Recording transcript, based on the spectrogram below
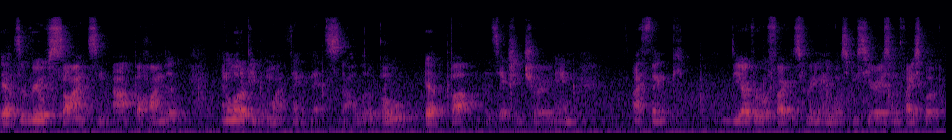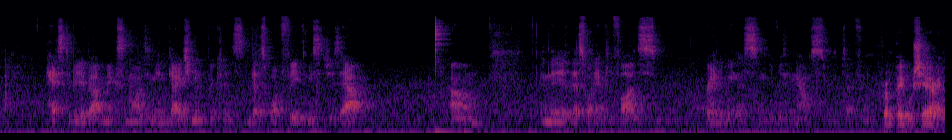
Yeah. There's a real science and art behind it, and a lot of people might think that's a whole lot of bull, Yeah. but it's actually true. And I think the overall focus for anyone who wants to be serious on Facebook has to be about maximising engagement because that's what feeds messages out, um, and then that's what amplifies brand awareness and everything else with the platform. From people sharing.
